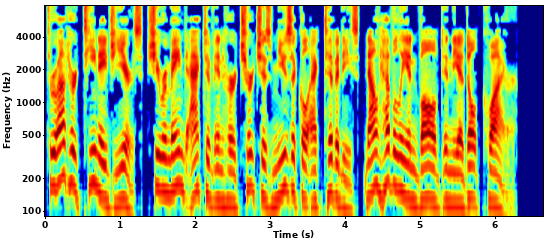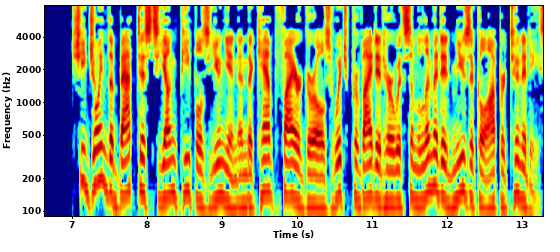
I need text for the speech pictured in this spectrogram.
Throughout her teenage years, she remained active in her church's musical activities, now heavily involved in the adult choir. She joined the Baptists Young People's Union and the Camp Fire Girls which provided her with some limited musical opportunities.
